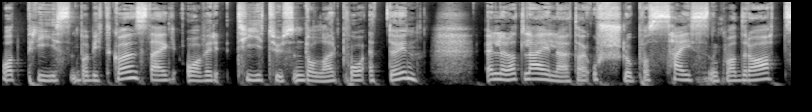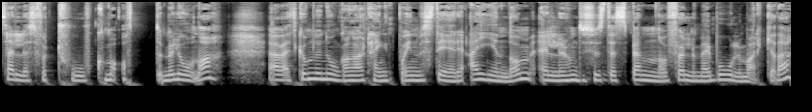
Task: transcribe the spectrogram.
og at prisen på bitcoin steg over 10 000 dollar på et døgn. Eller at leiligheta i Oslo på 16 kvadrat selges for 2,8 millioner. Jeg vet ikke om du noen gang har tenkt på å investere i eiendom, eller om du syns det er spennende å følge med i boligmarkedet.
